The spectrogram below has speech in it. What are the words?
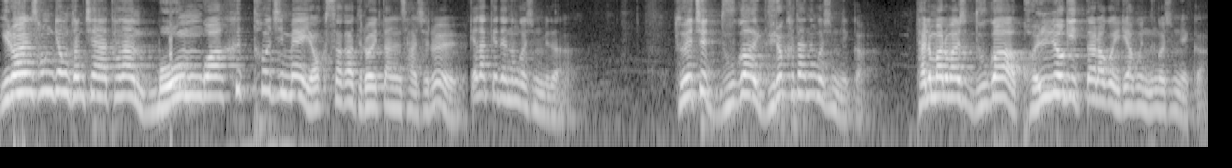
이러한 성경 전체에 나타난 모음과 흩어짐의 역사가 들어있다는 사실을 깨닫게 되는 것입니다. 도대체 누가 유력하다는 것입니까? 다른 말로 말해서 누가 권력이 있다라고 얘기하고 있는 것입니까?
